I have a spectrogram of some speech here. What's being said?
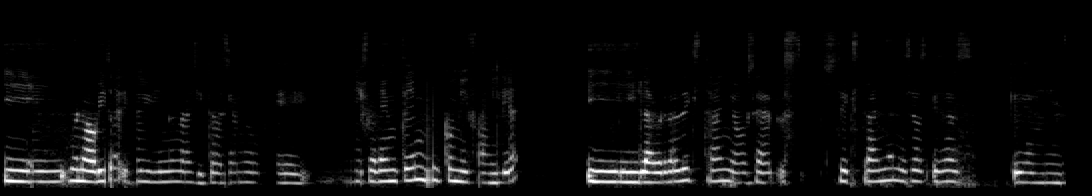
Y bueno, ahorita estoy viviendo una situación eh, diferente con mi familia y la verdad extraño, o sea, se extrañan esas, esas em,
